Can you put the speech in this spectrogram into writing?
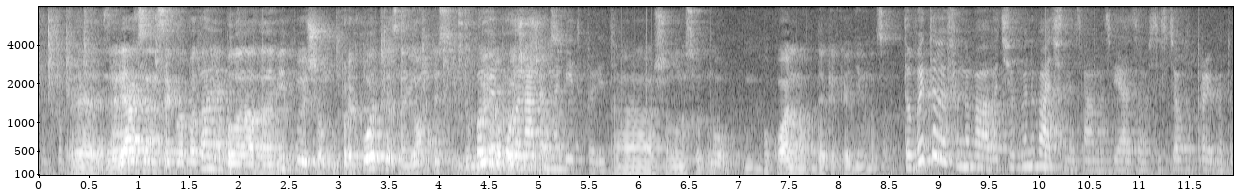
суд Е. Реакція на це клопотання була надана відповідь, що приходьте, знайомтесь була робочий час. надана відповідь? Е, Шановний суд, ну буквально декілька днів назад. То ви телефонували чи обвинувачений з вами зв'язувався з цього приводу?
